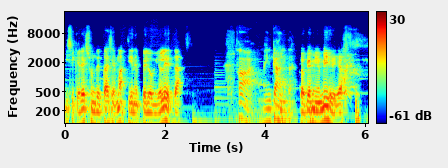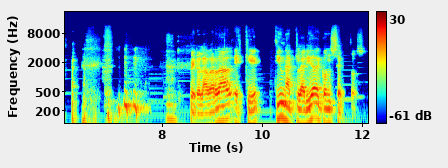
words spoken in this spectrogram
y si querés un detalle más, tiene pelo violeta. Ah, me encanta. Lo que es mi envidia. Pero la verdad es que tiene una claridad de conceptos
